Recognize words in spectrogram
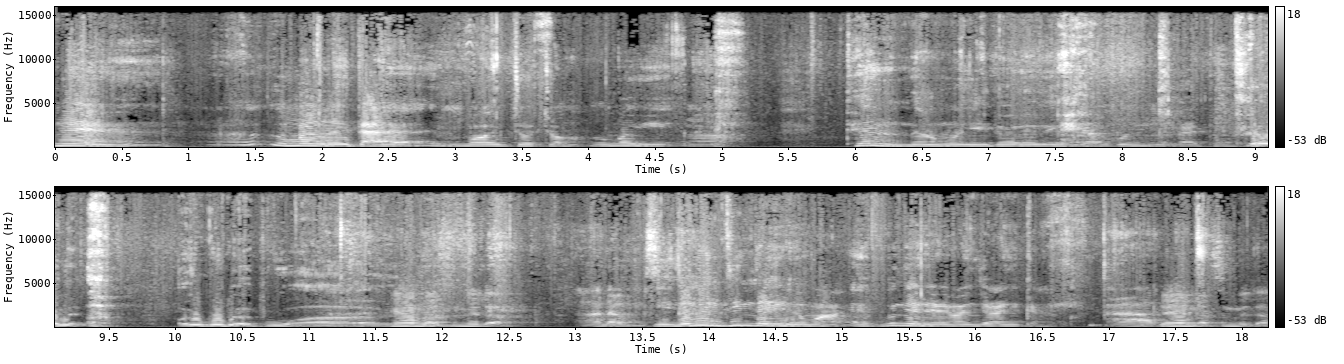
네, 어, 음악이 다, 뭐, 좋죠. 음악이, 아, 태는 너무 이 노래를 잘 부르는 것 같아요. 태연이 얼굴을 보고 아 네, 맞습니다. 아, 나 무슨, 이제는 진정이 뭐, F년에만 좋아하니까. 아, 네, 맞습니다.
